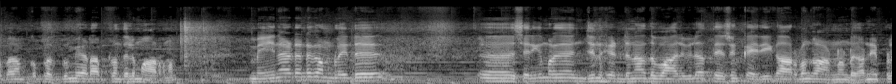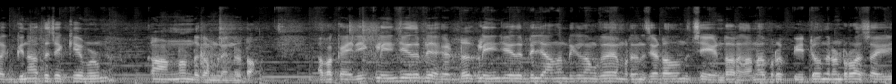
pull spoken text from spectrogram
അപ്പോൾ നമുക്ക് പ്ലഗും ഈ അഡാപ്റ്ററും എന്തെങ്കിലും മാറണം. മെയിനായിട്ട് എന്റെ കംപ്ലൈന്റ് ശരിക്കും പറഞ്ഞാൽ എഞ്ചിൻ ഹെഡിനകത്ത് വാൽവിൽ അത്യാവശ്യം കരി കാർബൺ കാണുന്നുണ്ട്. കാരണം ഈ പ്ലഗിനകത്ത് ചെക്ക് ചെയ്യുമ്പോഴും കാണുന്നുണ്ട് കംപ്ലൈന്റ് കേട്ടോ. അപ്പോൾ കരി ക്ലീൻ ചെയ്തിട്ടില്ല ഹെഡ് ക്ലീൻ ചെയ്തിട്ടില്ല എന്നുണ്ടെങ്കിൽ നമുക്ക് എമർജൻസി ആയിട്ട് അതൊന്ന് ചെയ്യേണ്ടതാണ്. കാരണം ഇപ്പോൾ റിപ്പീറ്റ് ഒന്ന് രണ്ട് പ്രാവശ്യമായി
